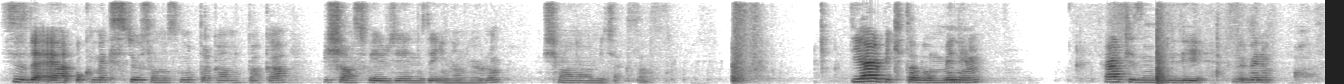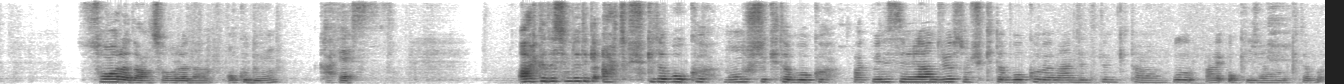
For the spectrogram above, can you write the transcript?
Siz de eğer okumak istiyorsanız mutlaka mutlaka bir şans vereceğinize inanıyorum. Pişman olmayacaksınız. Diğer bir kitabım benim. Herkesin bildiği ve benim sonradan sonradan okuduğum Kafes. Arkadaşım dedi ki artık şu kitabı oku. Ne olur şu kitabı oku. Bak beni sinirlendiriyorsun şu kitabı oku ve ben de dedim ki tamam bu ay okuyacağım bu kitabı.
